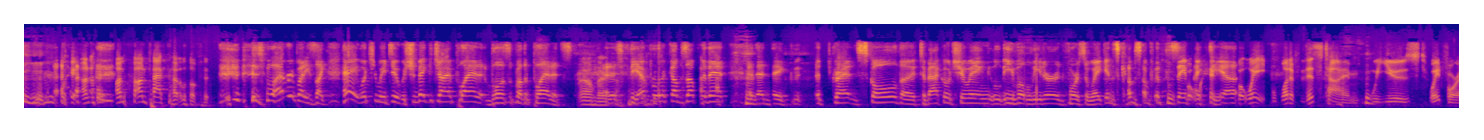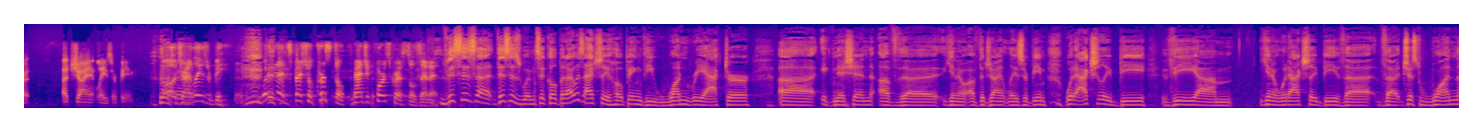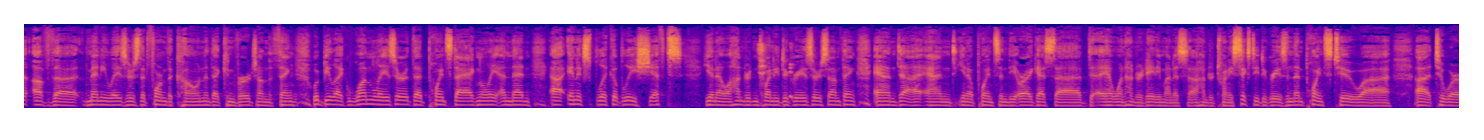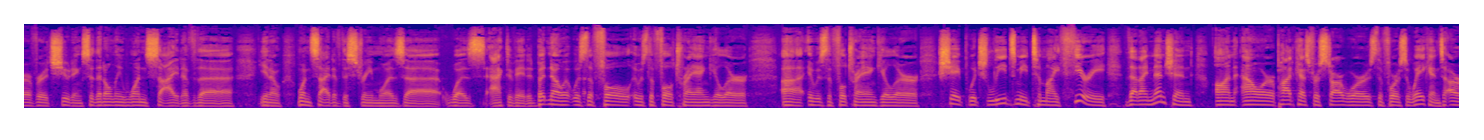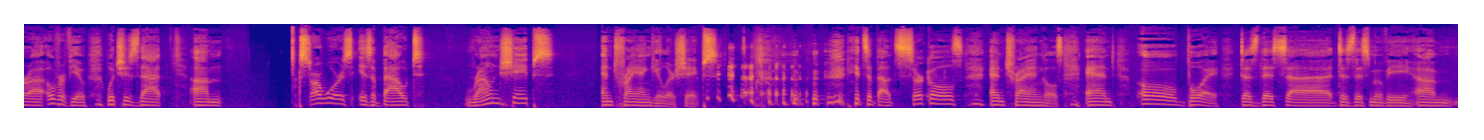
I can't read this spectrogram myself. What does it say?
Wait, un- un- unpack that a little bit. well, everybody's like, "Hey, what should we do? We should make a giant planet. It blows up other planets." Oh, and the Emperor comes up with it, and then they uh, Grant Skoll, the tobacco chewing evil leader in Force Awakens, comes up with the same but wait, idea. But wait, what if this time we used, wait for it, a giant laser beam. oh, giant laser beam. What is that special crystal? Magic force crystals in it. This is uh, this is whimsical, but I was actually hoping the one reactor uh, ignition of the you know of the giant laser beam would actually be the um, you know would actually be the the just one of the many lasers that form the cone that converge on the thing would be like one laser that points diagonally and then uh, inexplicably shifts you know 120 degrees or something and uh, and you know points in the or I guess uh, 180 minus 120 60 degrees and then points to uh, uh, to wherever it's shooting so that only one side of the you know one side of the stream was uh, was activated. But no it was the full it was the full triangular uh, it was the full triangular shape, which leads me to my theory that I mentioned on our podcast for Star Wars: The Force Awakens, our uh, overview, which is that um, Star Wars is about round shapes and triangular shapes. it's about circles and triangles. And oh boy, does this uh, does this movie um,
